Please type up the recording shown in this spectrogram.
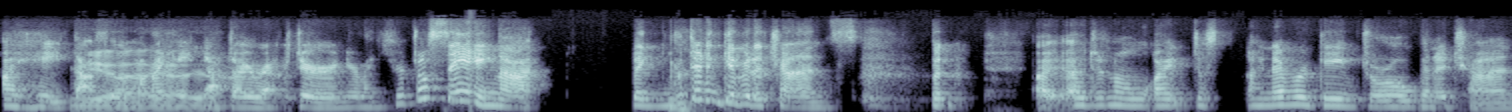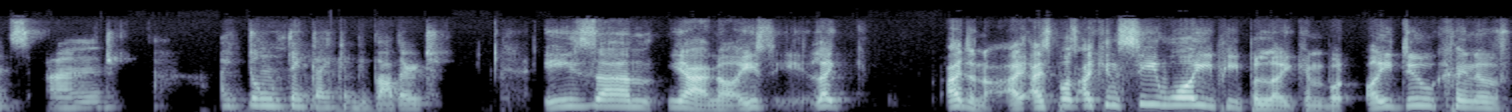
I hate that film Yeah, and i hate yeah. that director. And you're like you're just saying that. Like you didn't give it a chance. But i i don't know. I just i never gave Joe Rogan a chance and i don't think i can be bothered. He's um yeah, no, he's like I don't know. I, I suppose I can see why people like him, but I do kind of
